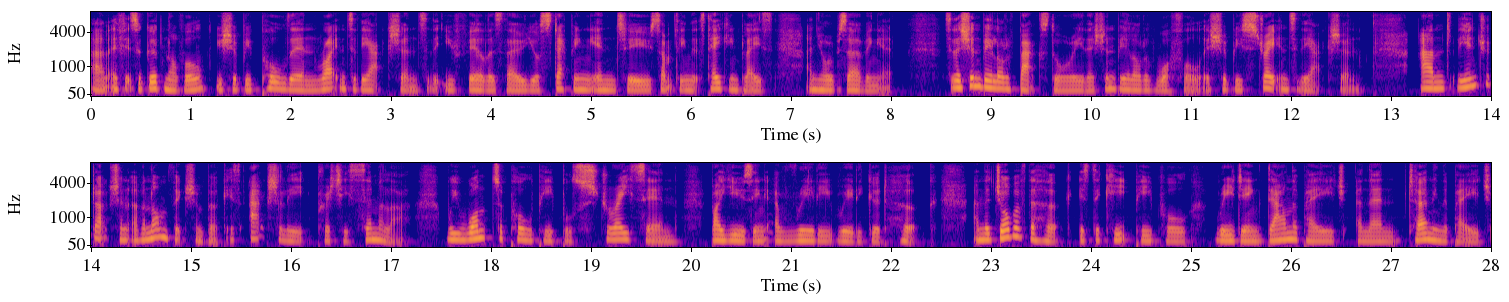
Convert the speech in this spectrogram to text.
Um, if it's a good novel, you should be pulled in right into the action so that you feel as though you're stepping into something that's taking place and you're observing it. So there shouldn't be a lot of backstory, there shouldn't be a lot of waffle, it should be straight into the action. And the introduction of a non-fiction book is actually pretty similar. We want to pull people straight in by using a really, really good hook. And the job of the hook is to keep people reading down the page and then turning the page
